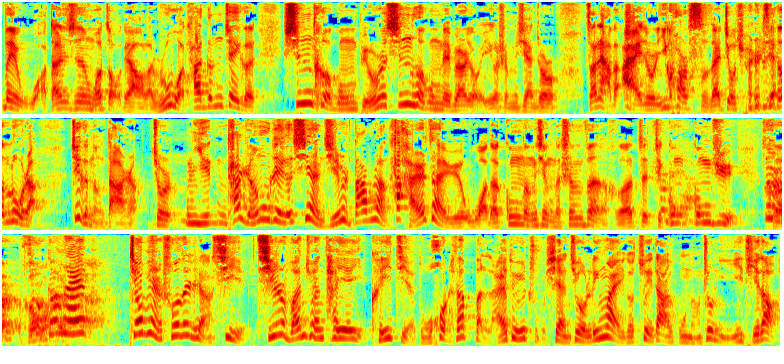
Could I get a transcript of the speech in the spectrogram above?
为我担心，我走掉了。如果他跟这个新特工，比如说新特工这边有一个什么线，就是咱俩的爱就是一块死在救全世界的路上，这个能搭上。就是你他人物这个线其实搭不上，他还是在于我的功能性的身份和这这工工具和和刚才。胶片说的这场戏，其实完全它也可以解读，或者它本来对于主线就有另外一个最大的功能，就是你一提到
